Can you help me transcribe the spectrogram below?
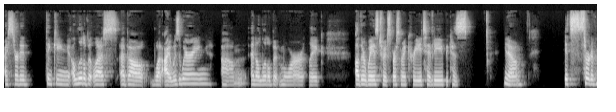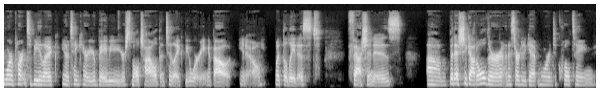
I started thinking a little bit less about what I was wearing, um, and a little bit more like other ways to express my creativity because, you know, it's sort of more important to be like, you know, taking care of your baby, your small child than to like be worrying about, you know, what the latest fashion is. Um, but as she got older and I started to get more into quilting,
